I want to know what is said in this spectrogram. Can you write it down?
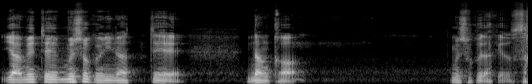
やめて無職になってなんか無職だけどさ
